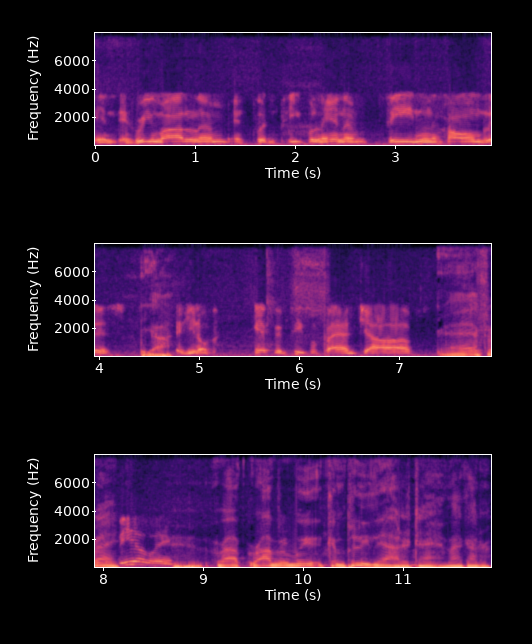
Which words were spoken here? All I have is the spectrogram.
and, and remodeling them and putting people in them, feeding the homeless. Yeah. You know, helping people find jobs. That's right. Building. Rob, Robert, we're completely out of time. I gotta,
